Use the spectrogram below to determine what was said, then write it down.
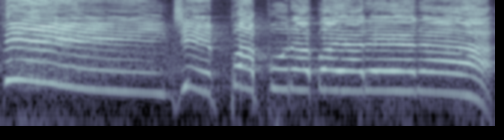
fim de papo na Baiarena!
